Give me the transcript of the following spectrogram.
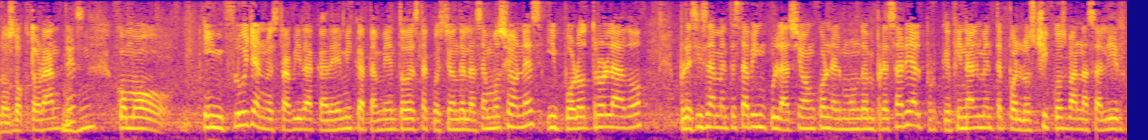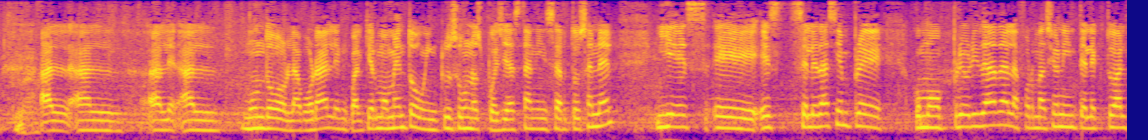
los doctorantes, cómo influye en nuestra vida académica también toda esta cuestión de las emociones, y por otro lado, precisamente esta vinculación con el mundo empresarial, porque finalmente, pues los chicos van a salir al, al, al, mundo laboral en cualquier momento, o incluso unos pues ya están insertos en él, y es, es se le da siempre como prioridad a la formación intelectual.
